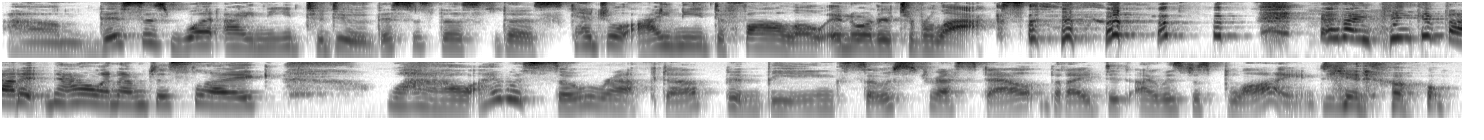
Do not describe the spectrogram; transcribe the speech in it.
Um, this is what I need to do. This is the, the schedule I need to follow in order to relax. and I think about it now and I'm just like, wow, I was so wrapped up in being so stressed out that I did I was just blind, you know.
